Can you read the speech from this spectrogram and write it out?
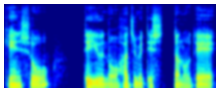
現象っていうのを初めて知ったので、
